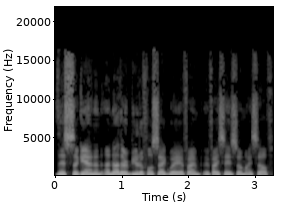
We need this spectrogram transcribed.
this again. Another beautiful segue, if I if I say so myself.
